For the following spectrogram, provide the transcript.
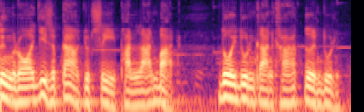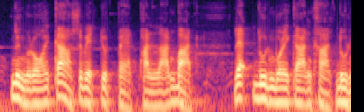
129.4 พันล้านบาท โดยดุลการค้าเกินดุล 191.8 พันล้านบาท และดุลบริการขาดดุล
